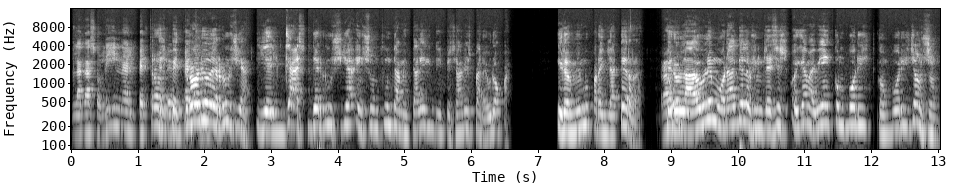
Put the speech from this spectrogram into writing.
La gasolina, el petróleo. El petróleo de Rusia y el gas de Rusia son fundamentales e indispensables para Europa. Y lo mismo para Inglaterra. Raúl. Pero la doble moral de los ingleses, óigame bien con Boris, con Boris Johnson,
